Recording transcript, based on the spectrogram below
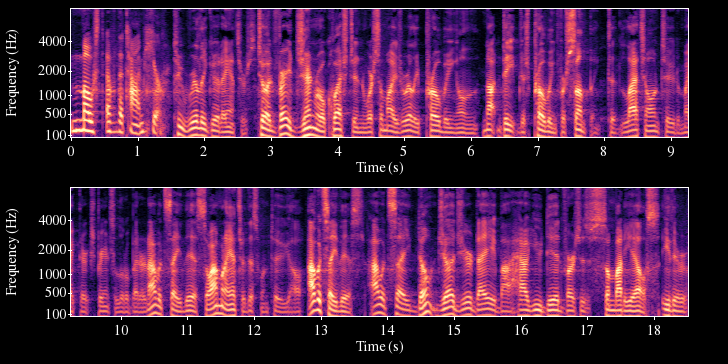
most of the time here. Two really good answers to a very general question where somebody's really probing on, not deep, just probing for something to latch on to to make their experience a little better. And I would say this, so I'm going to answer this one too, y'all. I would say this I would say don't judge your day by how you did versus somebody else, either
